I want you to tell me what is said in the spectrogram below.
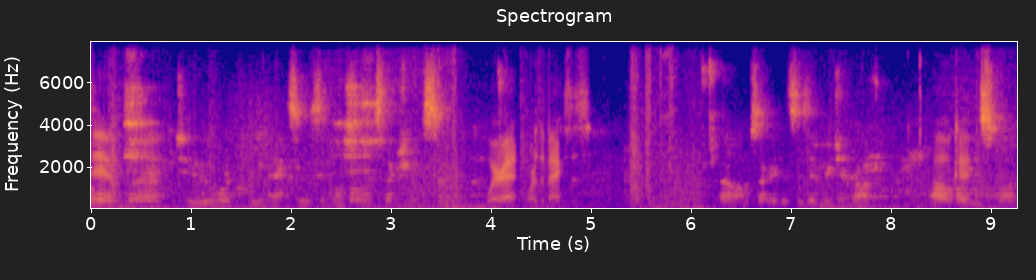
They have uh, two or three maxes in one of our sections. Where at? Where are the maxes? Oh, I'm sorry, this is at Regent Rock. Oh, okay. I'll use squad.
